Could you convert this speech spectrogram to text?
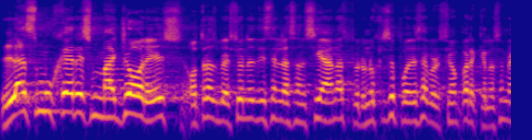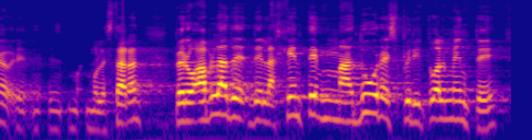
las mujeres mayores, otras versiones dicen las ancianas, pero no quise poner esa versión para que no se me eh, eh, molestaran, pero habla de, la gente madura espiritualmente,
